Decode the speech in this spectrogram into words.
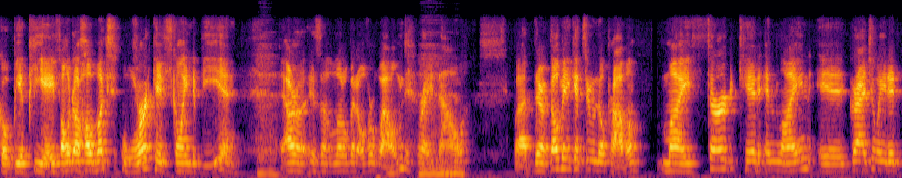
go be a PA. Found out how much work it's going to be and are, is a little bit overwhelmed right now. But they'll make it through no problem. My third kid in line graduated.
